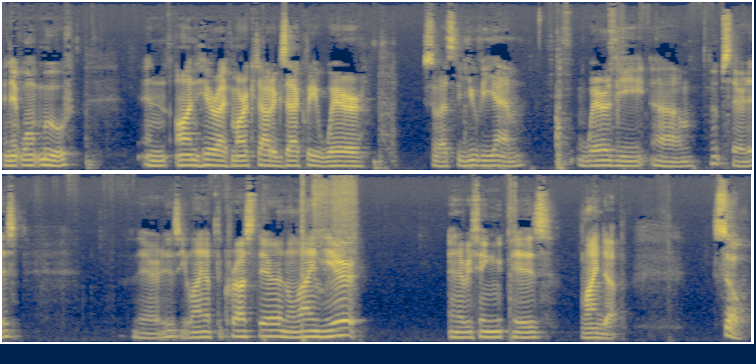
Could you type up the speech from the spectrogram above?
and it won't move. And on here, I've marked out exactly where, so that's the UVM, where the, um, oops, there it is. There it is. You line up the cross there and the line here, and everything is lined up. So,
